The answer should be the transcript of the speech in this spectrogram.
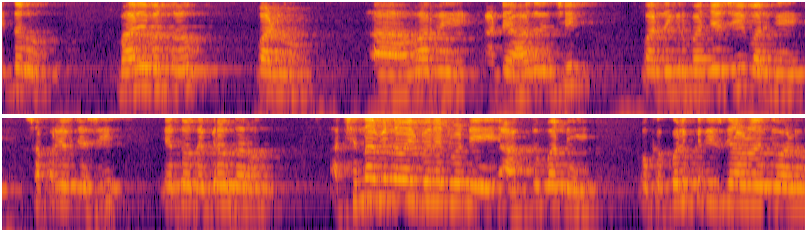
ఇద్దరు భార్యాభర్తలు వాళ్ళు వారిని అంటే ఆదరించి వారి దగ్గర పనిచేసి వారికి సపర్యలు చేసి ఎంతో దగ్గర అవుతారు ఆ చిన్న భిన్నం అయిపోయినటువంటి ఆ కుటుంబాన్ని ఒక కొలిక్కి తీసుకురావడానికి వాళ్ళు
